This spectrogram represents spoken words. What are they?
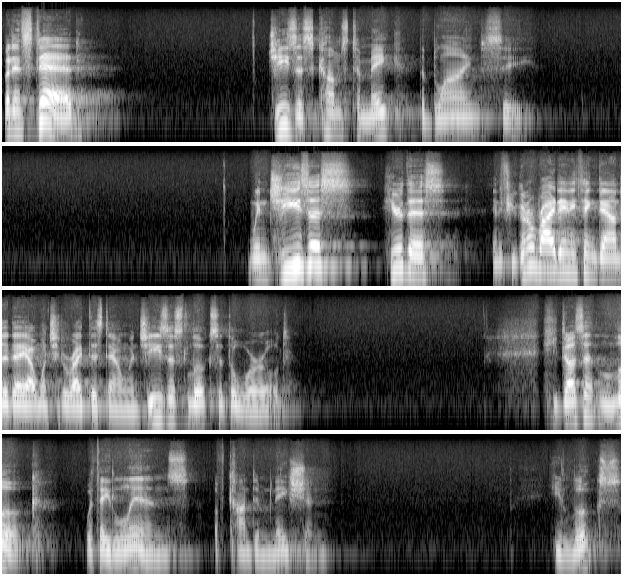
But instead, Jesus comes to make the blind see. When Jesus, hear this, and if you're going to write anything down today, I want you to write this down. When Jesus looks at the world, he doesn't look with a lens of condemnation, he looks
